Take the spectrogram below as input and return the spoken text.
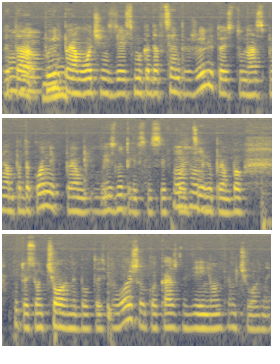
Это угу. пыль ну. прям очень здесь. Мы когда в центре жили, то есть у нас прям подоконник прям изнутри, в смысле, в квартире угу. прям был, ну то есть он черный был, то есть проводишь рукой каждый день, и он прям черный.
